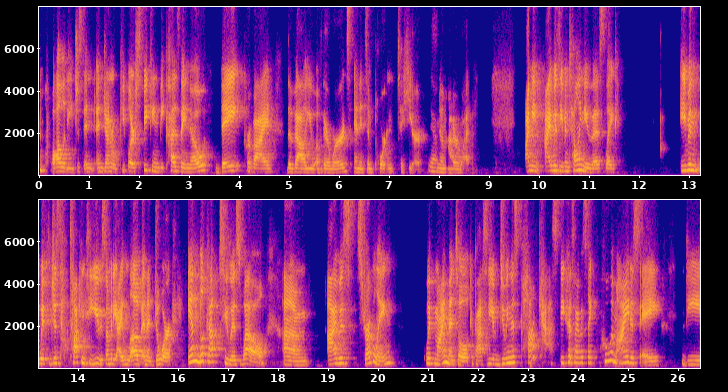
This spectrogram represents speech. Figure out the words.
equality just in, in general. People are speaking because they know they provide the value of their words and it's important to hear yeah. no matter what i mean i was even telling you this like even with just talking to you, somebody I love and adore and look up to as well, um, I was struggling with my mental capacity of doing this podcast because I was like, who am I to say the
